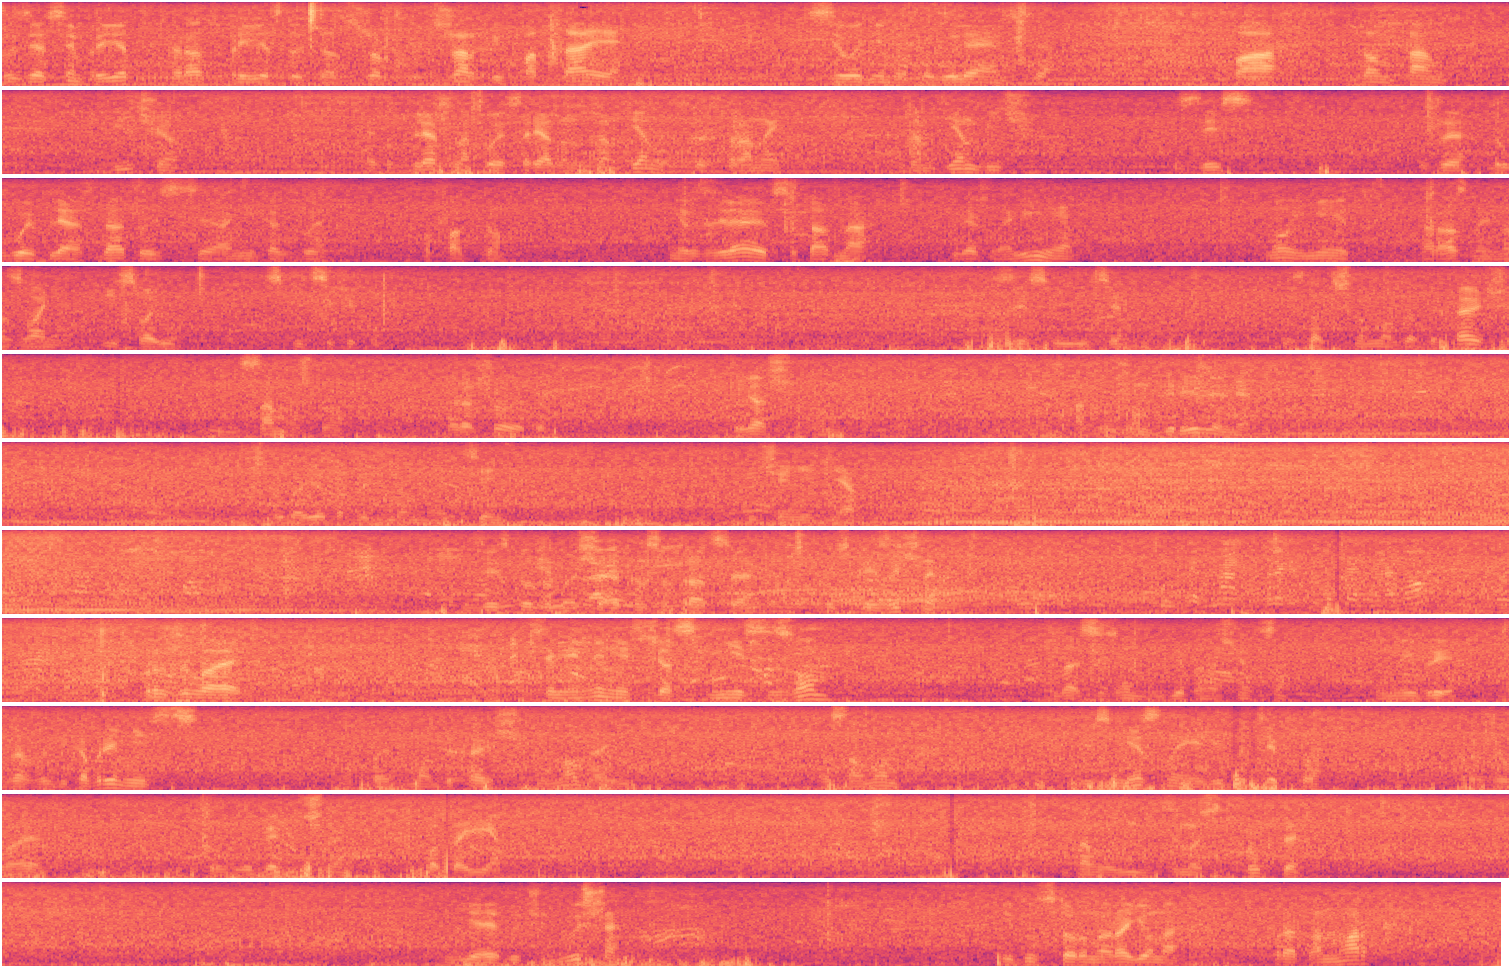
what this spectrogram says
Друзья, всем привет! Рад приветствовать вас в жар- в жаркой Паттайе. Сегодня мы прогуляемся по Донтанг Бичу. Этот пляж находится рядом с Джамкен, с той стороны Джамкен Бич. Здесь уже другой пляж, да, то есть они как бы по факту не разделяются, это одна пляжная линия, но имеют разные названия и свою специфику. Здесь видите достаточно много отдыхающих. И самое что хорошо, этот пляж он окружен деревьями, что дает определенную тень в течение дня. Здесь тоже большая концентрация русскоязычных проживает. Тем не менее, сейчас не сезон. Да, сезон где-то начнется в ноябре, даже в декабре месяц. Поэтому отдыхающих немного. И в основном здесь местные, либо те, кто проживает круглогодично в Паттайе. Там вы видите, носят фрукты. Я иду чуть выше. Иду в сторону района Пратанмарк.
